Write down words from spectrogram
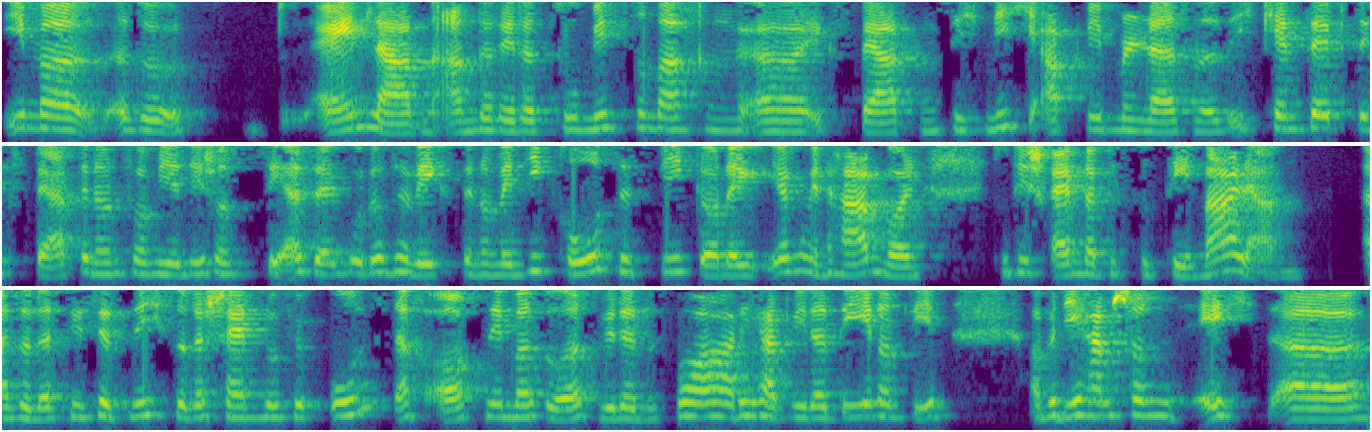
immer, also einladen, andere dazu mitzumachen, äh, Experten sich nicht abwimmeln lassen. Also ich kenne selbst Expertinnen von mir, die schon sehr, sehr gut unterwegs sind. Und wenn die große Speaker oder irgendwen haben wollen, du, die schreiben da bis zu zehnmal an. Also das ist jetzt nicht so, das scheint nur für uns nach außen immer so aus, wieder das, boah, die hat wieder den und den. Aber die haben schon echt äh,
